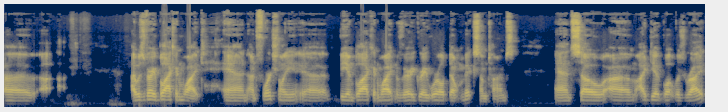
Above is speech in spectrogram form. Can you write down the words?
uh, I was very black and white, and unfortunately, uh, being black and white in a very gray world don't mix sometimes. And so um, I did what was right,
